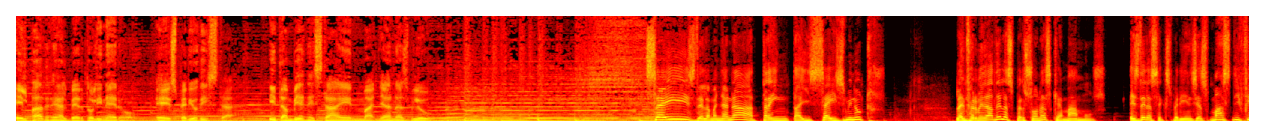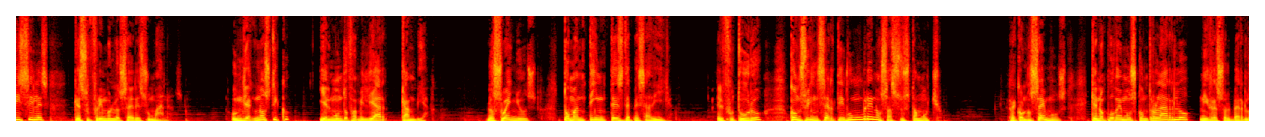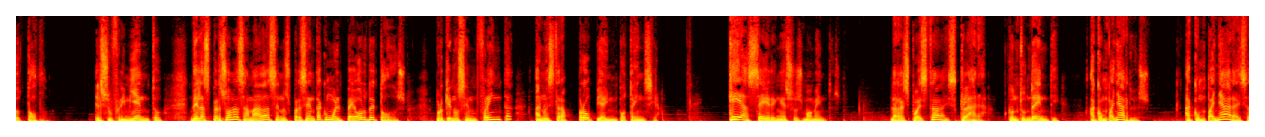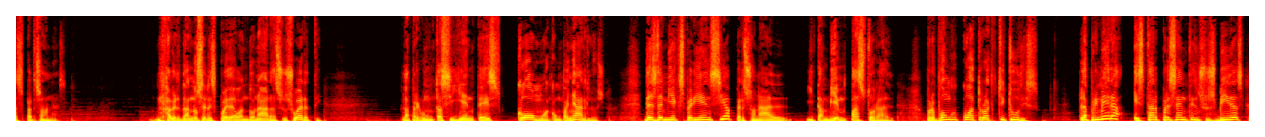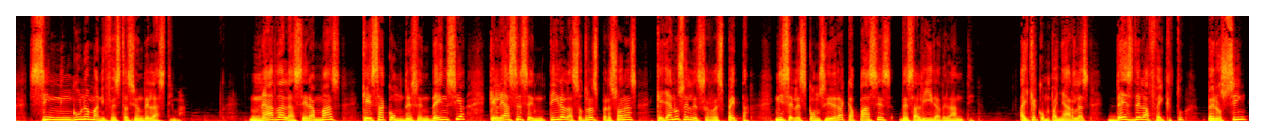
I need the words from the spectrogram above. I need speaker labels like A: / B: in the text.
A: El padre Alberto Linero es periodista y también está en Mañanas Blue.
B: 6 de la mañana, 36 minutos. La enfermedad de las personas que amamos es de las experiencias más difíciles que sufrimos los seres humanos. Un diagnóstico y el mundo familiar cambia. Los sueños toman tintes de pesadilla. El futuro, con su incertidumbre, nos asusta mucho. Reconocemos que no podemos controlarlo ni resolverlo todo. El sufrimiento de las personas amadas se nos presenta como el peor de todos, porque nos enfrenta a nuestra propia impotencia. ¿Qué hacer en esos momentos? La respuesta es clara, contundente, acompañarlos, acompañar a esas personas. La verdad no se les puede abandonar a su suerte. La pregunta siguiente es cómo acompañarlos. Desde mi experiencia personal y también pastoral, propongo cuatro actitudes. La primera, estar presente en sus vidas sin ninguna manifestación de lástima. Nada lacera más que esa condescendencia que le hace sentir a las otras personas que ya no se les respeta ni se les considera capaces de salir adelante. Hay que acompañarlas desde el afecto, pero sin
